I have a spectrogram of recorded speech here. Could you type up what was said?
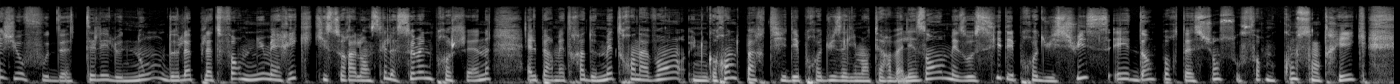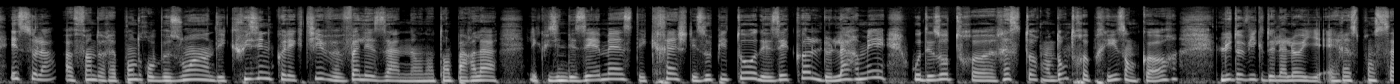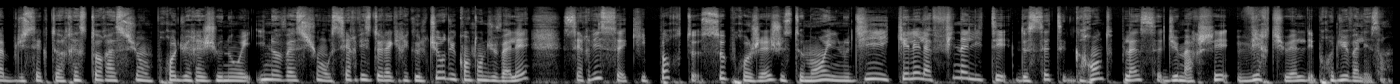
Regio Food, tel est le nom de la plateforme numérique qui sera lancée la semaine prochaine. Elle permettra de mettre en avant une grande partie des produits alimentaires valaisans, mais aussi des produits suisses et d'importation sous forme concentrique. Et cela afin de répondre aux besoins des cuisines collectives valaisannes. On entend par là les cuisines des EMS, des crèches, des hôpitaux, des écoles, de l'armée ou des autres restaurants d'entreprise encore. Ludovic Delaloy est responsable du secteur restauration, produits régionaux et innovation au service de l'agriculture du canton du Valais, service qui porte ce projet justement. Il nous dit quelle est la finalité de cette grande place du marché virtuel des produits valaisans?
